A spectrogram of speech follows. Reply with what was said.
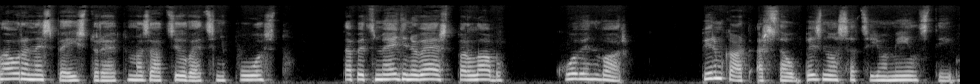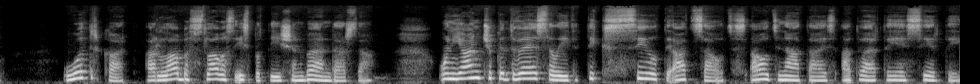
Laura nespēja izturēt mazā cilvēciņa postu, tāpēc mēģina vērst par labu, ko vien var. Pirmkārt, ar savu beznosacījumu mīlestību, otrkārt, ar labas slavas izplatīšanu bērngārzā, un Jančuka dvēselīte tik silti atsaucas audzinātājas atvērtajai sirdī.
